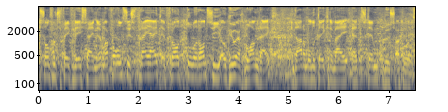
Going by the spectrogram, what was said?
Zandvoortse VVD zijnde. Maar voor ons is vrijheid en vooral tolerantie ook heel erg belangrijk. En daarom ondertekenen wij het stembusakkoord.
